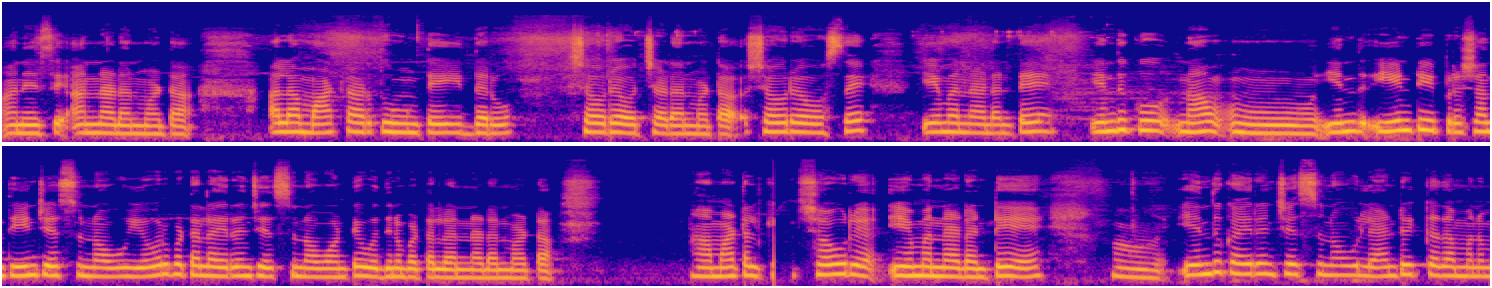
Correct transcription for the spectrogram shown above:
అనేసి అన్నాడనమాట. అలా మాట్లాడుతూ ఉంటే ఇద్దరు శౌర్య వచ్చాడనమాట. శౌర్య వస్తే ఏమన్నాడంటే ఎందుకు నా ఎందు ఏంటి ప్రశాంత్ ఏం చేస్తున్నావు? ఎవరు బట్టలు ఐరన్ చేస్తున్నావు? అంటే వదిన బట్టలు అన్నాడనమాట. ఆ మాటలకి. శౌర్య ఏమన్నాడంటే ఎందుకు ఐరన్ చేస్తున్నావు? ల్యాండ్రిక్ కదా మనం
